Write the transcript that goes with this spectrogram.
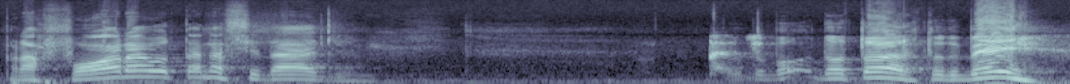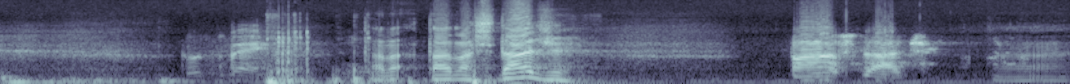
para fora ou está na cidade. Tudo bom? Doutor, tudo bem? Tudo bem. Está tá na cidade? Está na cidade. Ah.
